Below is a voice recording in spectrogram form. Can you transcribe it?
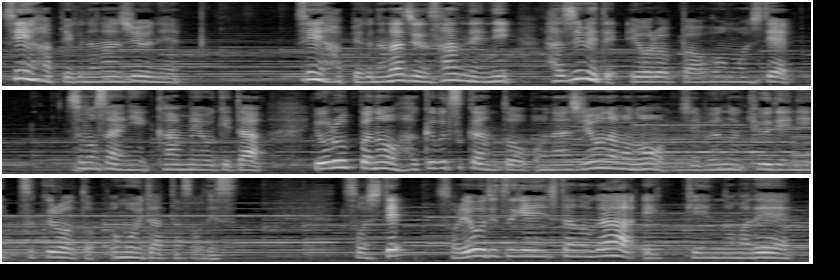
1870年、1873年に初めてヨーロッパを訪問して、その際に感銘を受けたヨーロッパの博物館と同じようなものを自分の宮殿に作ろうと思い立ったそうです。そして、それを実現したのが越見の間で、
